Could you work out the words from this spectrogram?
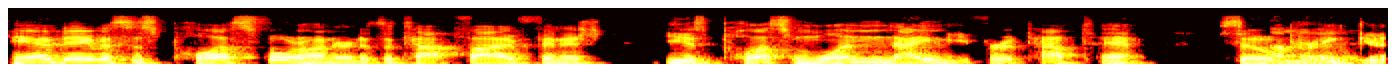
Cam Davis is plus four hundred as a top five finish. He is plus one ninety for a top ten. So I'm pretty in. good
